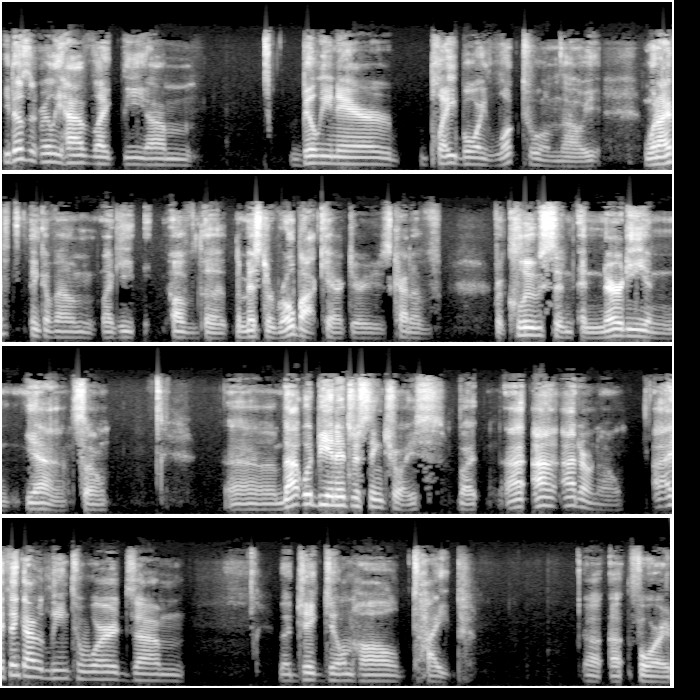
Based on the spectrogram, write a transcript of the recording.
He doesn't really have like the um billionaire playboy look to him though. He, when I think of him, like he of the the Mister Robot character, he's kind of recluse and, and nerdy, and yeah. So um, that would be an interesting choice, but I, I I don't know. I think I would lean towards um the Jake Gyllenhaal type uh, uh, for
